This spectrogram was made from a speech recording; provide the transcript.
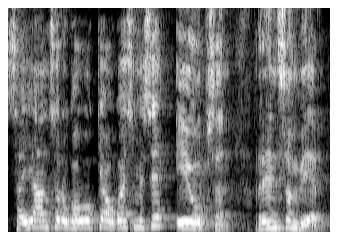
सही आंसर होगा वो क्या होगा इसमें से? ए ऑप्शन रेंसमवेयर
